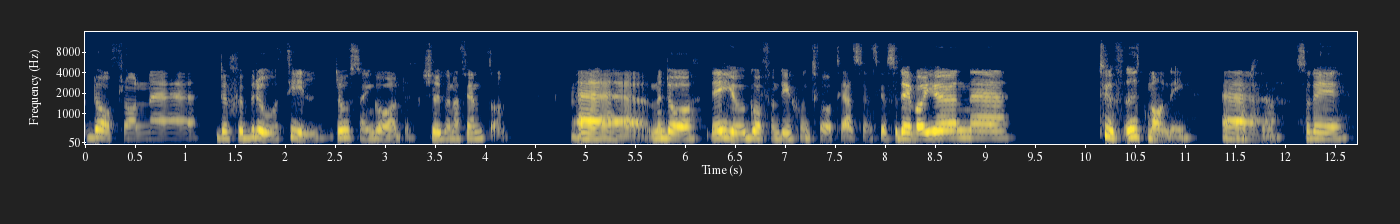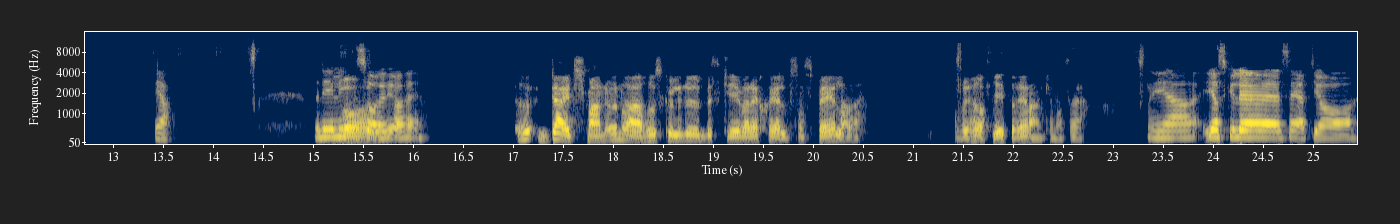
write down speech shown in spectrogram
då från eh, Dösjebro till Rosengård 2015. Mm. Eh, men då, det är ju att gå från division 2 till allsvenskan, så det var ju en eh, tuff utmaning. Eh, så det, ja. Men det är lite Var... så jag är. Deichmann undrar, hur skulle du beskriva dig själv som spelare? Har vi hört lite redan kan man säga. Ja, jag skulle säga att jag,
